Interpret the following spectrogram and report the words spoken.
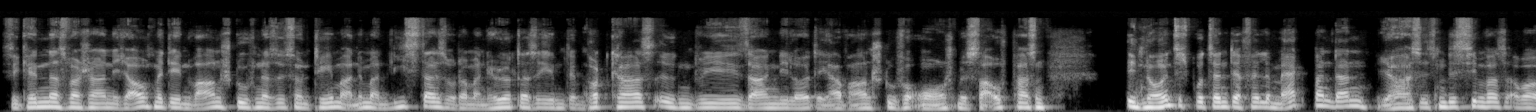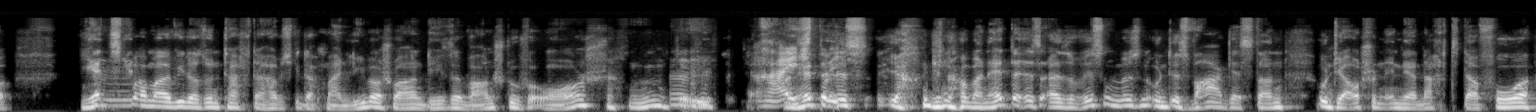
Sie kennen das wahrscheinlich auch mit den Warnstufen, das ist so ein Thema. Ne? Man liest das oder man hört das eben im Podcast. Irgendwie sagen die Leute, ja, Warnstufe Orange, müsst ihr aufpassen. In 90 Prozent der Fälle merkt man dann, ja, es ist ein bisschen was, aber Jetzt war mal wieder so ein Tag, da habe ich gedacht, mein lieber Schwan, diese Warnstufe Orange. Hm, Mhm. man Reicht hätte nicht. es, ja genau, man hätte es also wissen müssen und es war gestern und ja auch schon in der Nacht davor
